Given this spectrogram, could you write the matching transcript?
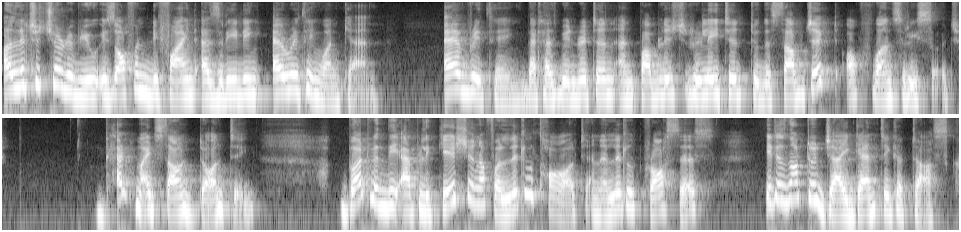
A literature review is often defined as reading everything one can, everything that has been written and published related to the subject of one's research. That might sound daunting, but with the application of a little thought and a little process, it is not too gigantic a task.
